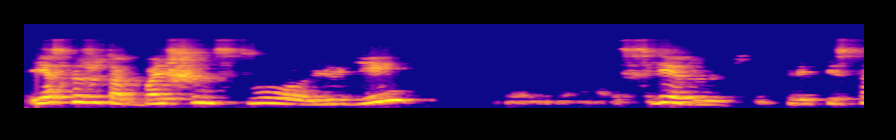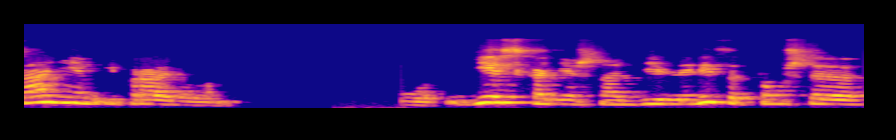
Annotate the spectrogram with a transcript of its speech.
Я скажу так, большинство людей следуют предписаниям и правилам. Вот. Есть, конечно, отдельные лица, потому что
